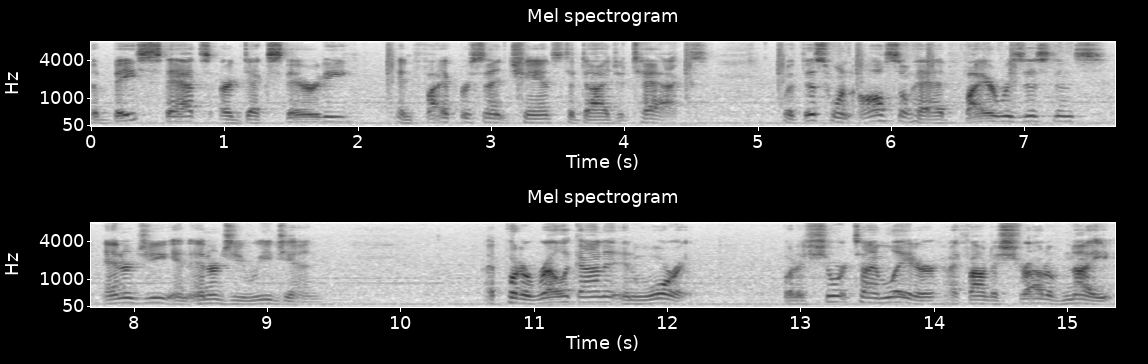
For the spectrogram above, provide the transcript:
The base stats are dexterity and 5% chance to dodge attacks, but this one also had fire resistance, energy, and energy regen. I put a relic on it and wore it, but a short time later I found a Shroud of Night,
